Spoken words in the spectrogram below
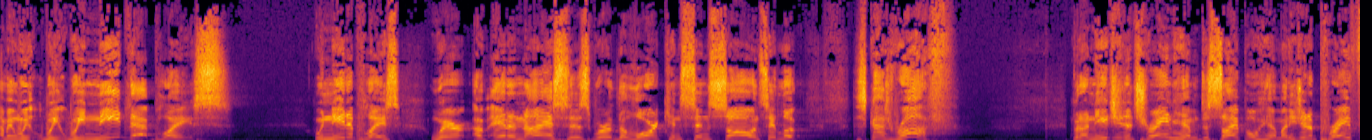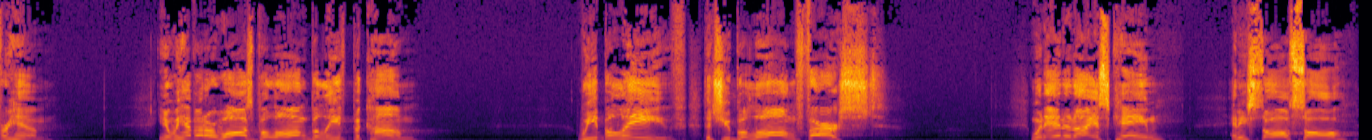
I mean, we, we, we need that place. We need a place where of Ananias's where the Lord can send Saul and say, look, this guy's rough. But I need you to train him, disciple him. I need you to pray for him. You know, we have on our walls belong, believe, become. We believe that you belong first. When Ananias came and he saw Saul,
